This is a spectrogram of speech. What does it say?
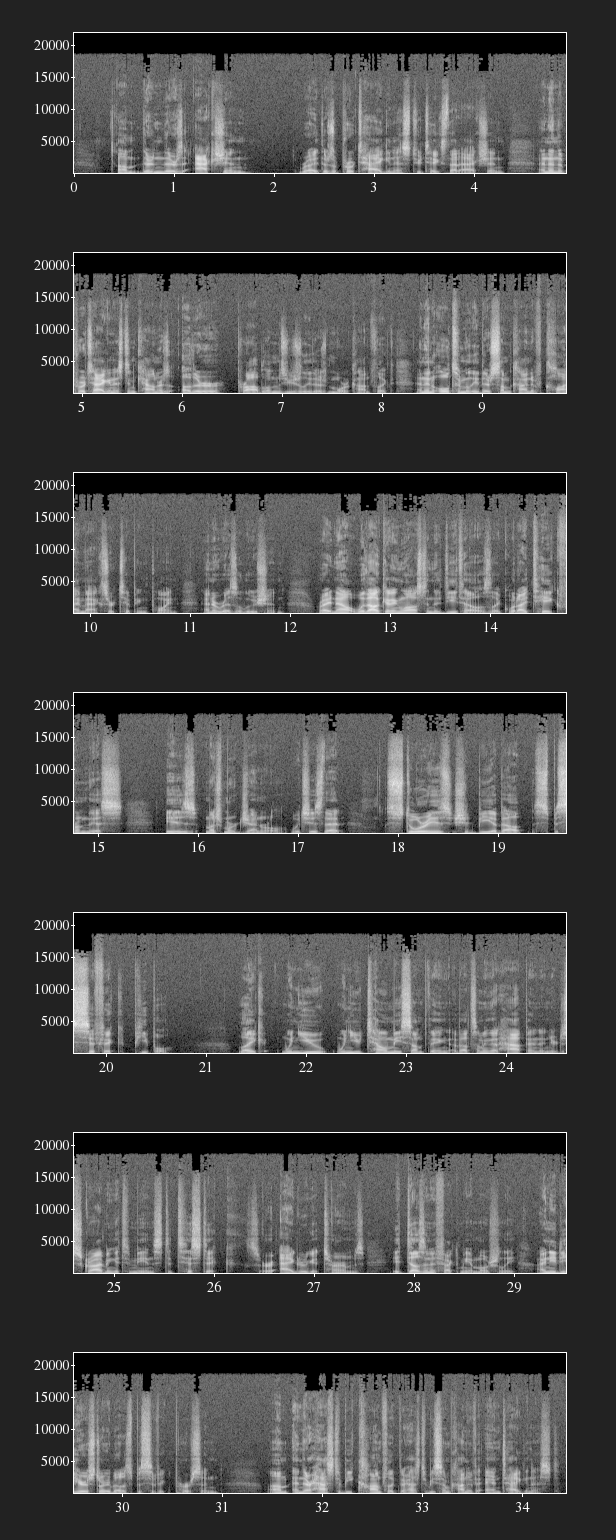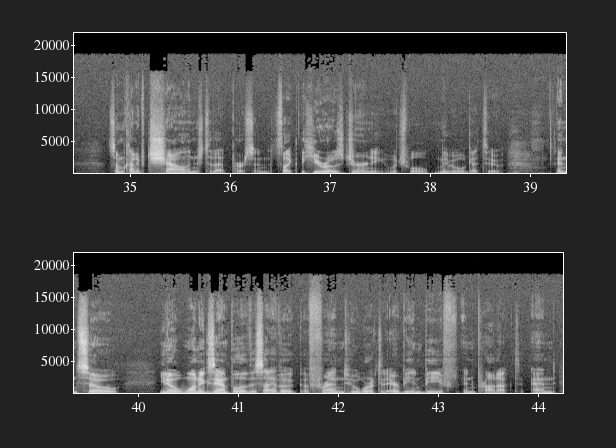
Um, then there's action, right? There's a protagonist who takes that action, and then the protagonist encounters other problems. Usually, there's more conflict, and then ultimately, there's some kind of climax or tipping point and a resolution. Right now, without getting lost in the details, like what I take from this is much more general, which is that stories should be about specific people like when you when you tell me something about something that happened and you're describing it to me in statistics or aggregate terms it doesn't affect me emotionally. I need to hear a story about a specific person. Um, and there has to be conflict. There has to be some kind of antagonist some kind of challenge to that person. It's like the hero's journey which we'll maybe we'll get to. And so you know one example of this i have a, a friend who worked at airbnb in product. And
